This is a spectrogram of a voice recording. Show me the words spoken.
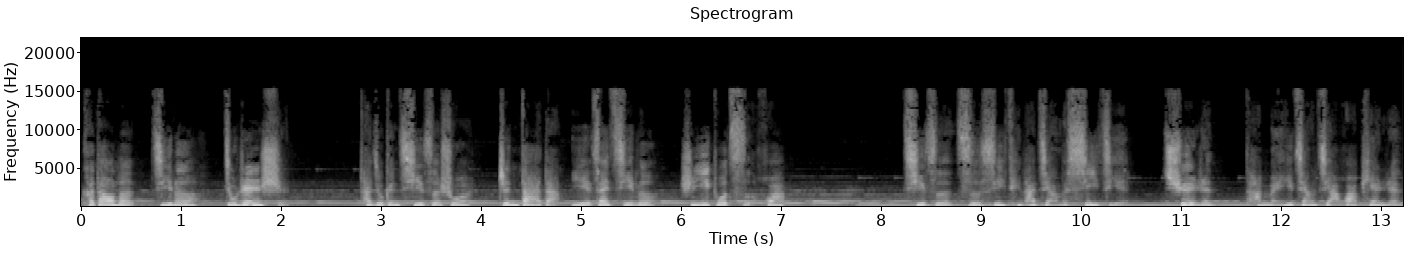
可到了极乐就认识，他就跟妻子说。甄大大也在极乐，是一朵紫花。妻子仔细听他讲的细节，确认他没讲假话骗人，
